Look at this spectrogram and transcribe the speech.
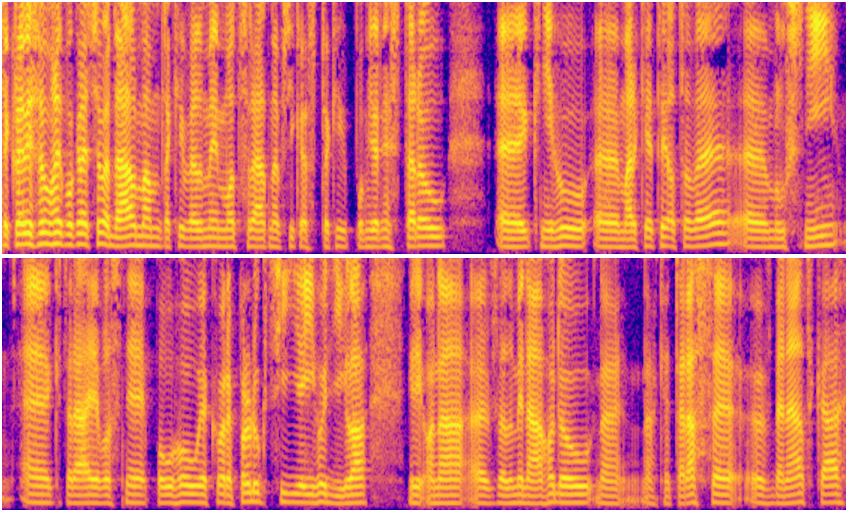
takhle bychom mohli pokračovat dál. Mám taky velmi moc rád například taky poměrně starou Eh, knihu eh, Markety Otové, eh, Mluv s ní, která je vlastně pouhou jako reprodukcí jejího díla, kdy ona velmi náhodou na, na nějaké terase v Benátkách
